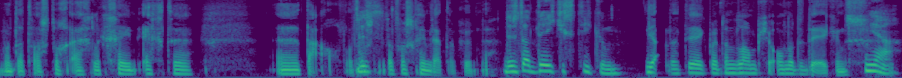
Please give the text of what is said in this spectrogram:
want dat was toch eigenlijk geen echte taal. Dat, dus, was, dat was geen letterkunde. Dus dat deed je stiekem? Ja, dat deed ik met een lampje onder de dekens. Ja,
